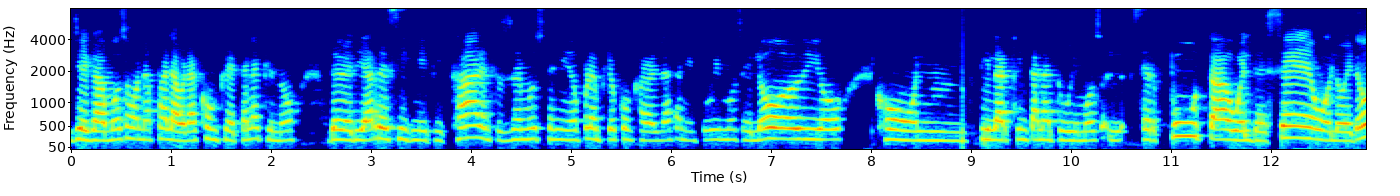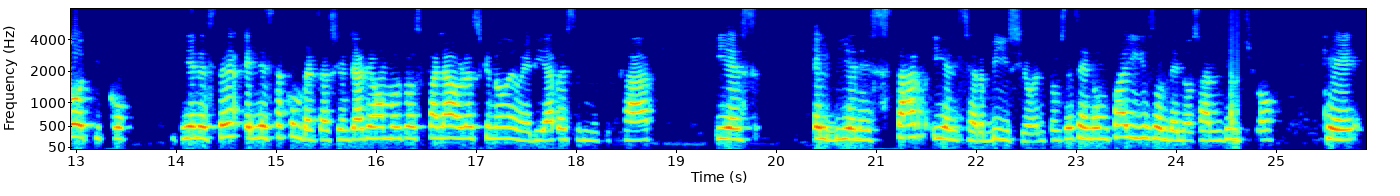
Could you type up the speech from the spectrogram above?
llegamos a una palabra concreta en la que uno debería resignificar. Entonces hemos tenido, por ejemplo, con Carolina Sanín tuvimos el odio, con Pilar Quintana tuvimos ser puta o el deseo o lo erótico. Y en, este, en esta conversación ya llevamos dos palabras que uno debería resignificar y es el bienestar y el servicio. Entonces, en un país donde nos han dicho que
